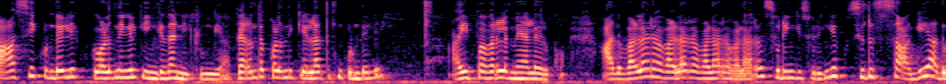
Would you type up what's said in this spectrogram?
வாசி குண்டலி குழந்தைங்களுக்கு இங்கே தான் நிற்குங்க பிறந்த குழந்தைக்கு எல்லாத்துக்கும் குண்டலி ஐ பவரில் மேலே இருக்கும். அது வளர வளர வளர வளர சுருங்கி சுருங்கி சிறுசாகி அது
